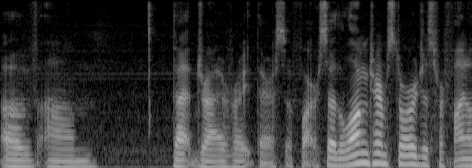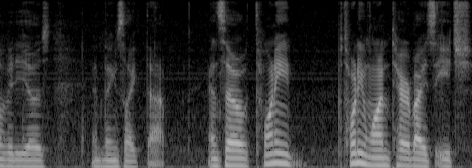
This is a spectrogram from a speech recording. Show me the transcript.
of um, that drive right there so far. So the long-term storage is for final videos and things like that. And so 20, 21 terabytes each,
